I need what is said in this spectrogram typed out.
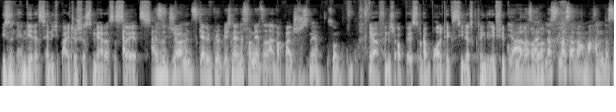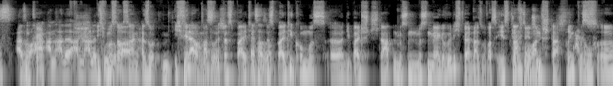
wieso nennen wir das denn nicht Baltisches Meer? Das ist da jetzt, Also Germans get a grip. Ich nenne das von jetzt an einfach Baltisches Meer. So. ja, finde ich auch best. Oder Baltic Sea, das klingt eh viel cooler. Ja, lass, aber lass, lass einfach machen. Das ist also Okay. an alle, an alle Ich muss auch sagen, also ich finde auch, dass das, Baltik, so. das Baltikum muss, äh, die baltischen Staaten müssen, müssen mehr gewürdigt werden. Also was Estland so an den Definitiv. Start bringt, ist, äh,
